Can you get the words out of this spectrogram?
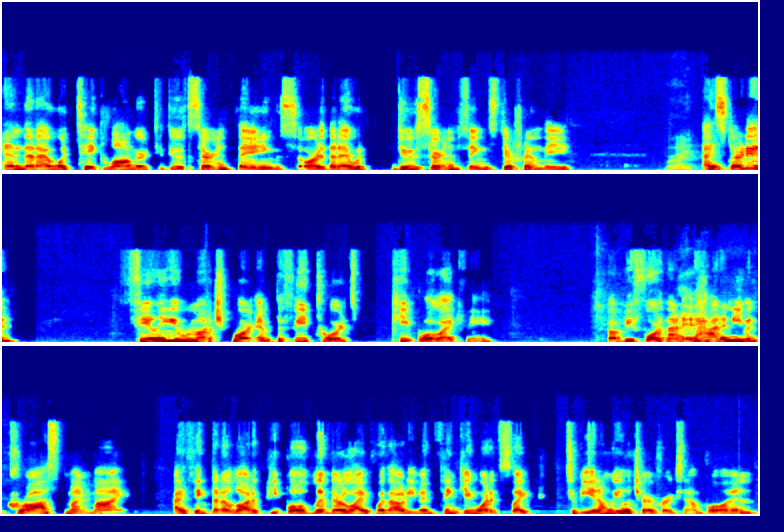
and that I would take longer to do certain things or that I would do certain things differently. Right. I started feeling much more empathy towards people like me. But before that, it hadn't even crossed my mind. I think that a lot of people live their life without even thinking what it's like to be in a wheelchair, for example, and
